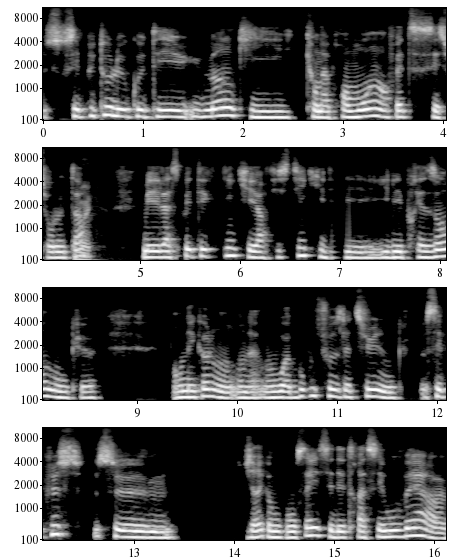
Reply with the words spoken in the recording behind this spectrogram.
c'est plutôt le côté humain qui qu'on apprend moins, en fait, c'est sur le tas. Ouais. Mais l'aspect technique et artistique, il est, il est présent. Donc, euh, en école, on, on, a- on voit beaucoup de choses là-dessus. Donc, c'est plus ce, je dirais comme conseil, c'est d'être assez ouvert. euh,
